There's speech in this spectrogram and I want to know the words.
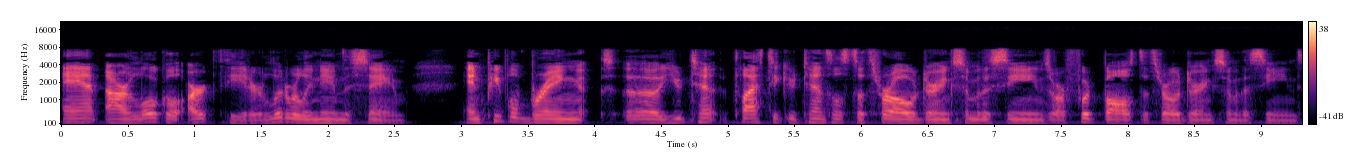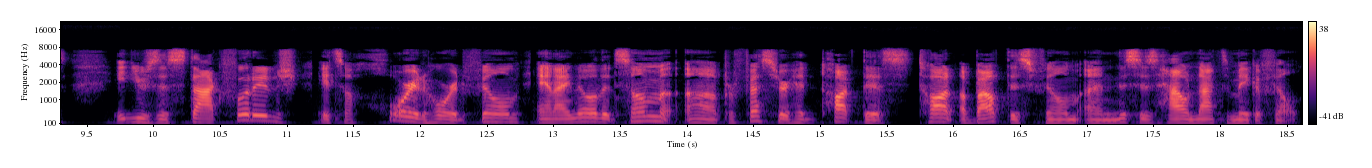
at our local art theater, literally named the same. And people bring uh, uten- plastic utensils to throw during some of the scenes, or footballs to throw during some of the scenes. It uses stock footage. It's a horrid, horrid film. And I know that some uh, professor had taught this, taught about this film, and this is how not to make a film.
